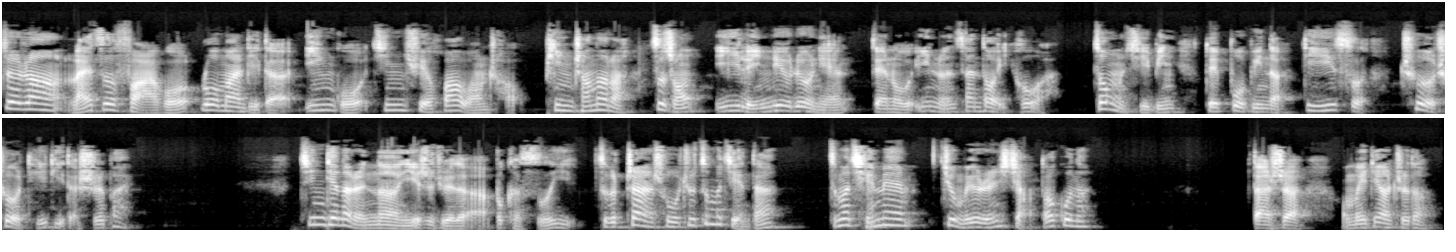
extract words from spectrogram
这让来自法国诺曼底的英国金雀花王朝品尝到了自从1066年登陆英伦三岛以后啊，重骑兵对步兵的第一次彻彻底底的失败。今天的人呢，也是觉得啊不可思议，这个战术就这么简单。怎么前面就没有人想到过呢？但是啊，我们一定要知道，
